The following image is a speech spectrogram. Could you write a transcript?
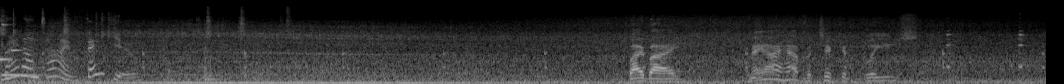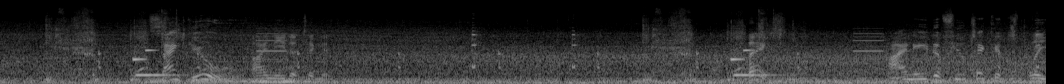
Right on time, thank you. Bye-bye. May I have a ticket, please? Thank you. I need a ticket. Thanks. I need a few tickets, please.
